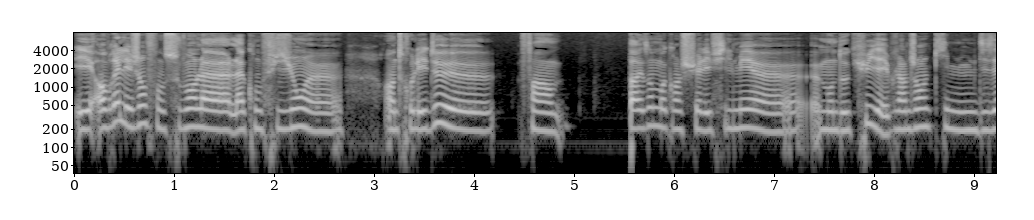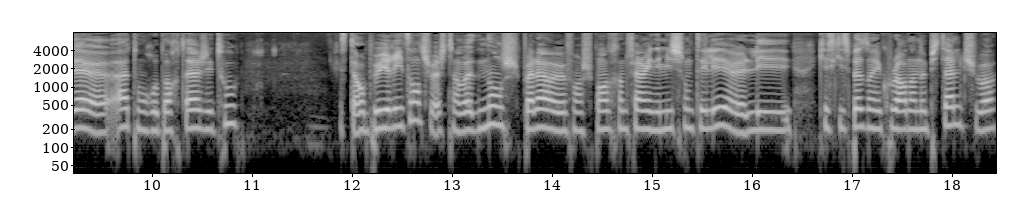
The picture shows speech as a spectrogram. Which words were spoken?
Et en vrai, les gens font souvent la, la confusion euh, entre les deux. Enfin, par exemple, moi, quand je suis allée filmer euh, mon docu, il y avait plein de gens qui me disaient euh, Ah, ton reportage et tout. C'était un peu irritant, tu vois. J'étais en mode Non, je suis pas là, euh, enfin, je suis pas en train de faire une émission de télé. les... Qu'est-ce qui se passe dans les couloirs d'un hôpital, tu vois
